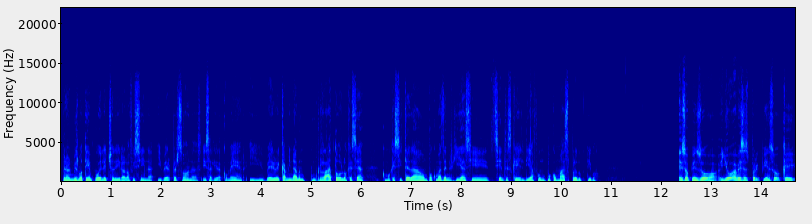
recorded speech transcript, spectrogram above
Pero al mismo tiempo el hecho de ir a la oficina y ver personas y salir a comer y ver, caminar un rato o lo que sea, como que sí te da un poco más de energía, sí sientes que el día fue un poco más productivo. Eso pienso. Yo a veces pienso que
